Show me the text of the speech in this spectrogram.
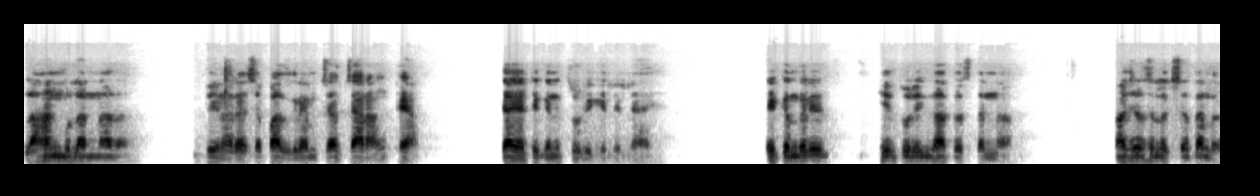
लहान मुलांना देणाऱ्या अशा पाच ग्रॅमच्या चार अंगठ्या त्या या ठिकाणी चोरी गेलेल्या आहे एकंदरीत ही चोरी जात असताना माझ्या असं लक्षात आलं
